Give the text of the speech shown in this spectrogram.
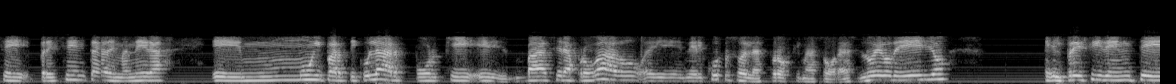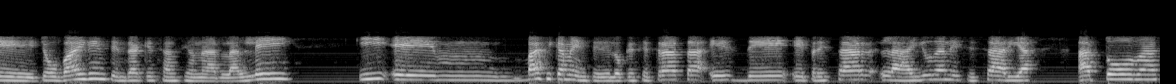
se presenta de manera eh, muy particular porque eh, va a ser aprobado en el curso de las próximas horas. Luego de ello, el presidente Joe Biden tendrá que sancionar la ley y básicamente de lo que se trata es de prestar la ayuda necesaria a todas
